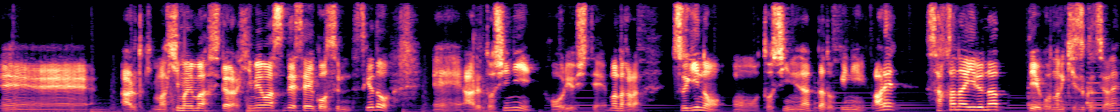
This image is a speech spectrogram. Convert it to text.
えー、ある時、まあ、ヒメマス、だからヒメマスで成功するんですけど、えー、ある年に放流して、まあだから次の年になった時に、あれ？魚いるなっていうことに気づくんですよね。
